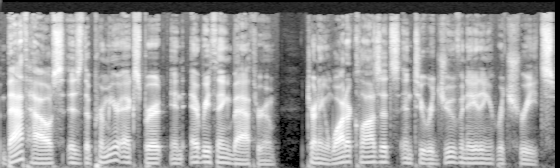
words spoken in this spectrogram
Bathhouse is the premier expert in everything bathroom turning water closets into rejuvenating retreats.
